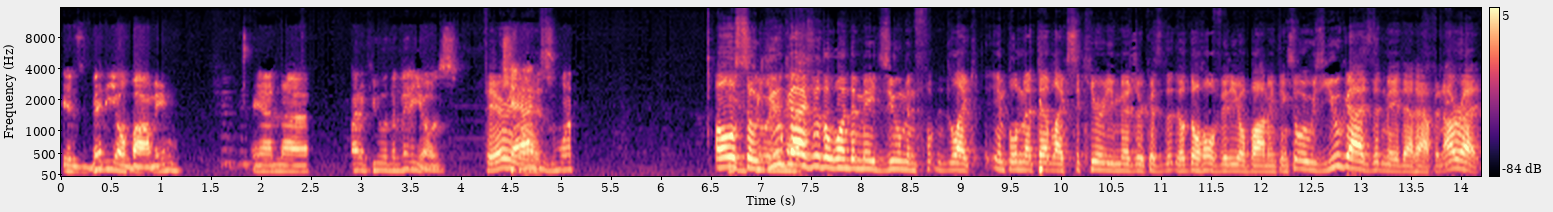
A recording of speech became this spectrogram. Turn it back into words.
is video bombing and uh, quite a few of the videos. Very Chad nice. is one. Oh, He's so you that. guys are the one that made Zoom and like implement that like security measure because the, the whole video bombing thing. So it was you guys that made that happen. All right.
